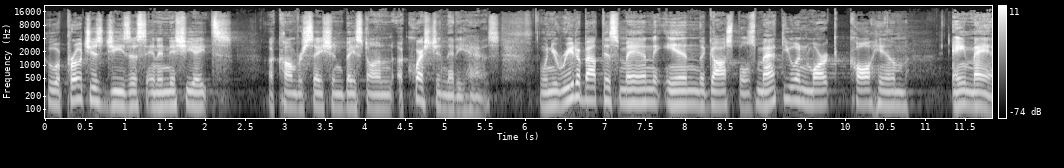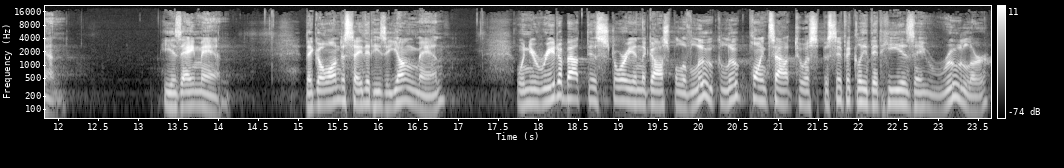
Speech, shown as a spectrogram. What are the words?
who approaches Jesus and initiates a conversation based on a question that he has. When you read about this man in the Gospels, Matthew and Mark call him a man. He is a man. They go on to say that he's a young man. When you read about this story in the Gospel of Luke, Luke points out to us specifically that he is a ruler.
